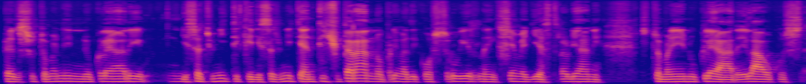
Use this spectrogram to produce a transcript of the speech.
per sottomarini nucleari gli Stati Uniti che gli Stati Uniti anticiperanno prima di costruirne insieme agli australiani sottomarini nucleari, l'AUKUS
